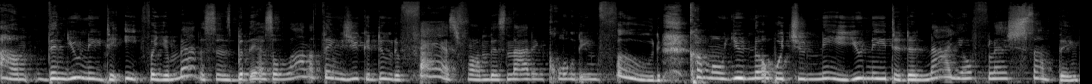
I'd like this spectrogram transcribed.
um, then you need to eat for your medicine medicines, but there's a lot of things you can do to fast from that's not including food. Come on, you know what you need. You need to deny your flesh something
